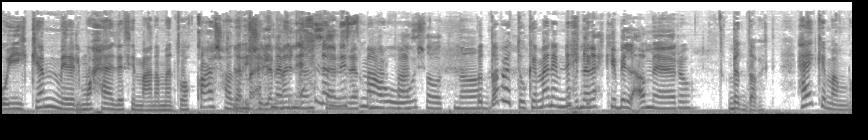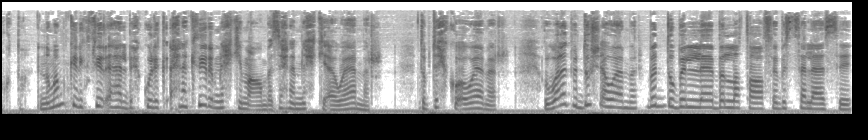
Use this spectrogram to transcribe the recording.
ويكمل المحادثة معنا. ما نتوقعش هذا الشيء لما إحنا بنسمعوش. بالضبط وكمان بنحكي بدنا نحكي بالأمر. و... بالضبط. هاي كمان نقطة إنه ممكن كثير أهل بيحكوا لك إحنا كثير بنحكي معهم بس إحنا بنحكي أوامر. أنتوا بتحكوا أوامر. الولد بدوش أوامر بده بال... باللطافة بالسلاسة.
